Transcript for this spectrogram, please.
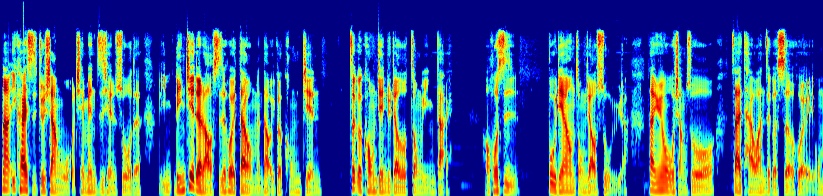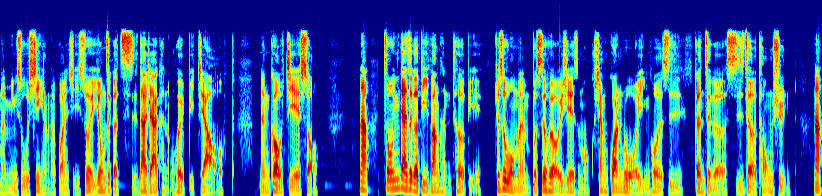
那一开始就像我前面之前说的，临临界的老师会带我们到一个空间，这个空间就叫做中阴带，哦，或是不一定要用宗教术语啊。但因为我想说，在台湾这个社会，我们民俗信仰的关系，所以用这个词大家可能会比较能够接受。那中阴带这个地方很特别，就是我们不是会有一些什么像观落音，或者是跟这个死者通讯，那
